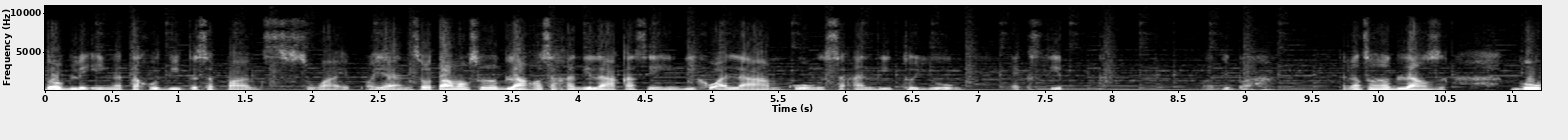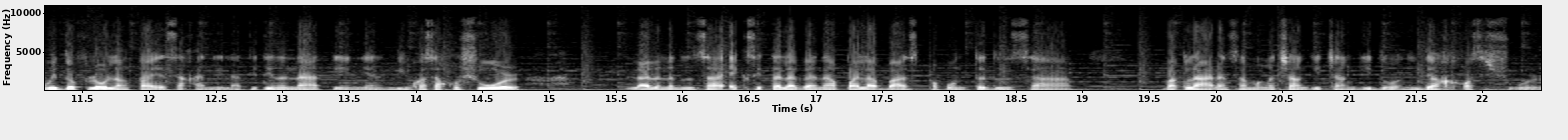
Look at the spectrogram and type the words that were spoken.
doble ingat ako dito sa pag-swipe. Ayan, so tamang sunod lang ako sa kanila kasi hindi ko alam kung saan dito yung exit. O, di ba? Talagang sunod lang go with the flow lang tayo sa kanila. Titingnan natin yan. Hindi ko kasi ako sure. Lalo na dun sa exit talaga na palabas, papunta dun sa baklaran sa mga changi-changi doon. Hindi ako kasi sure.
